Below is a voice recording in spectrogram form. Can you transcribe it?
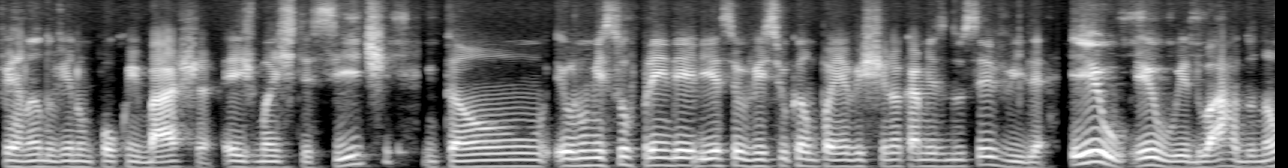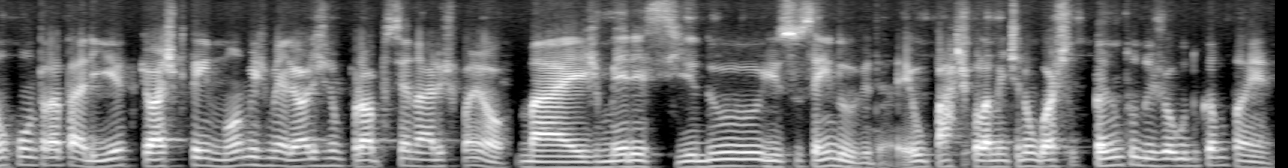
Fernando vindo um pouco em baixa, ex-Manchester City. Então, eu não me surpreenderia se eu visse o Campanha vestindo a camisa do Sevilha. Eu, eu, Eduardo, não contrataria, porque eu acho que tem nomes melhores no próprio cenário espanhol. Mas merecido, isso sem dúvida. Eu, particularmente, não gosto tanto do jogo do Campanha,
